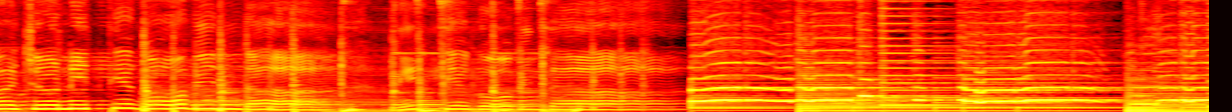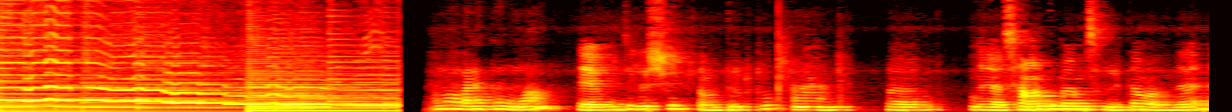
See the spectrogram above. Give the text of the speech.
भजो நித்ய கோவிந்தா நித்ய கோவிந்தா வணக்கங்கம்மா என் ஜெயலட்சுமி ஃப்ரம் சாந்தி மேம் சொல்லி தான் வந்தேன்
